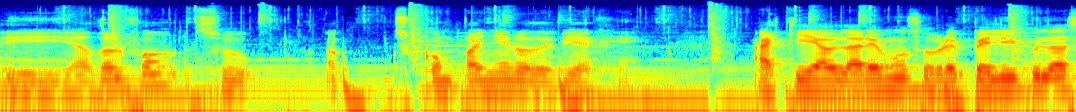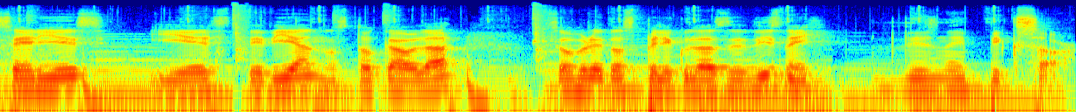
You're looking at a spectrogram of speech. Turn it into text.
Y Adolfo, su, su compañero de viaje. Aquí hablaremos sobre películas, series y este día nos toca hablar sobre dos películas de Disney. Disney Pixar.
